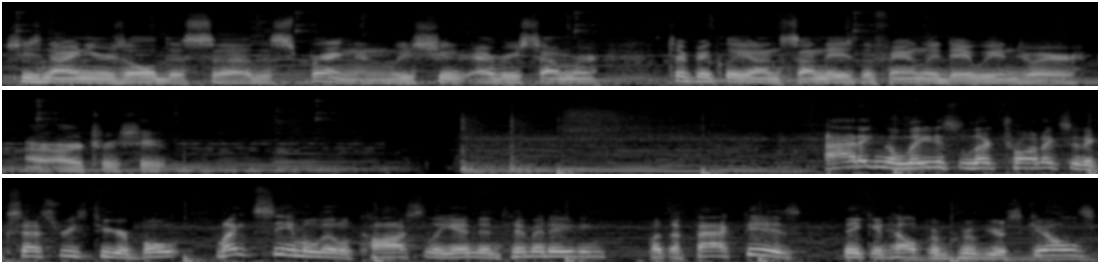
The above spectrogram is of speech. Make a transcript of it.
she's nine years old this, uh, this spring and we shoot every summer. Typically on Sundays, the family day, we enjoy our, our archery shoot. Adding the latest electronics and accessories to your boat might seem a little costly and intimidating, but the fact is they can help improve your skills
